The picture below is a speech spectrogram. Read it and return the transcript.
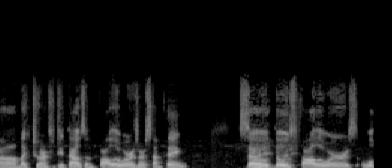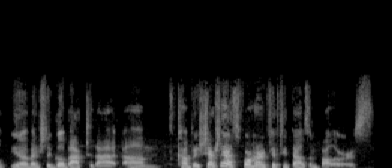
um, like two hundred fifty thousand followers or something. So Right. those followers will you know eventually go back to that um, company. She actually has four hundred fifty thousand followers.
